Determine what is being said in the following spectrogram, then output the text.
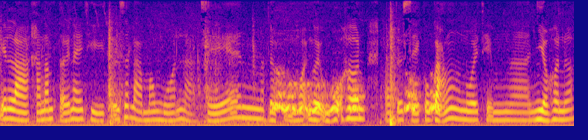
Nên là năm tới này thì tôi rất là mong muốn là sẽ được mọi người ủng hộ hơn và tôi sẽ cố gắng nuôi thêm à, nhiều hơn nữa.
